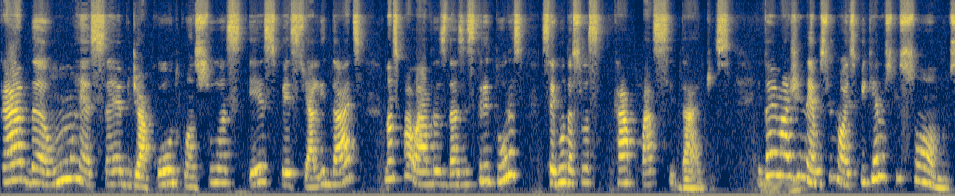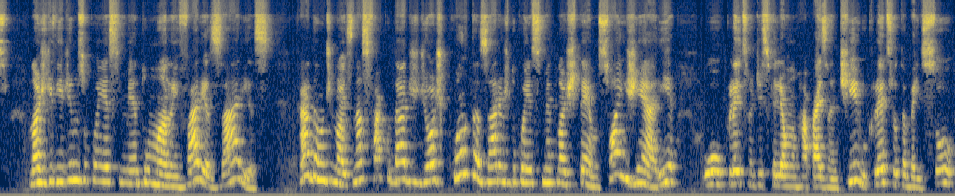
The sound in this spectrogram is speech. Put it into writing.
Cada um recebe de acordo com as suas especialidades, nas palavras das Escrituras, segundo as suas capacidades. Então, imaginemos se nós, pequenos que somos, nós dividimos o conhecimento humano em várias áreas, cada um de nós, nas faculdades de hoje, quantas áreas do conhecimento nós temos? Só a engenharia, o Cleiton disse que ele é um rapaz antigo, Cleiton eu também sou,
